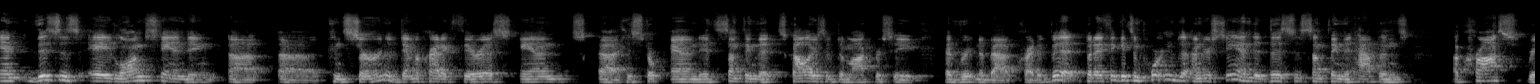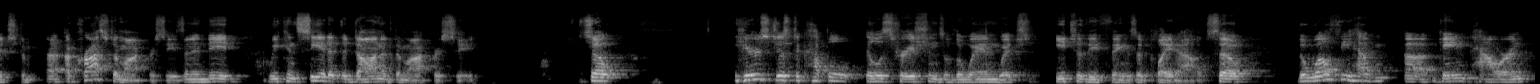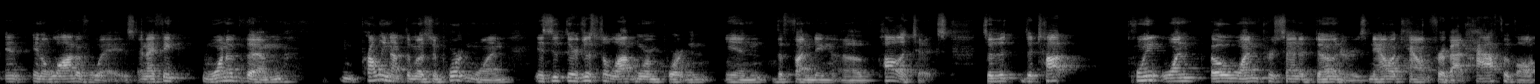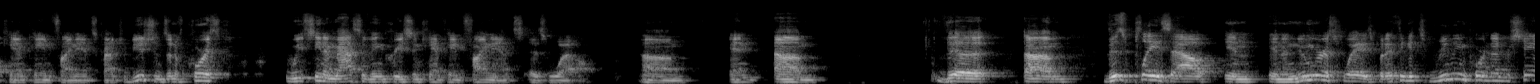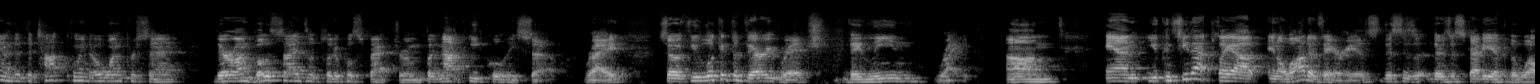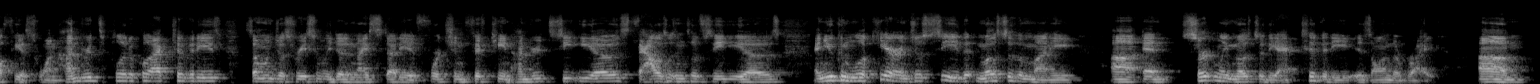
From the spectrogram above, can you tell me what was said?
and this is a longstanding uh, uh, concern of democratic theorists and, uh, and it's something that scholars of democracy have written about quite a bit. But I think it's important to understand that this is something that happens across, rich, uh, across democracies. And indeed, we can see it at the dawn of democracy. So here's just a couple illustrations of the way in which each of these things have played out. So the wealthy have uh, gained power in, in, in, a lot of ways. And I think one of them, probably not the most important one, is that they're just a lot more important in the funding of politics. So the, the top 0.101% of donors now account for about half of all campaign finance contributions. And of course, we've seen a massive increase in campaign finance as well. Um, and um, the, um, this plays out in, in a numerous ways, but I think it's really important to understand that the top 0.01%, they're on both sides of the political spectrum, but not equally so, right? So if you look at the very rich, they lean right. Um, and you can see that play out in a lot of areas. This is there's a study of the wealthiest 100's political activities. Someone just recently did a nice study of Fortune 1500 CEOs, thousands of CEOs, and you can look here and just see that most of the money uh, and certainly most of the activity is on the right. Um,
